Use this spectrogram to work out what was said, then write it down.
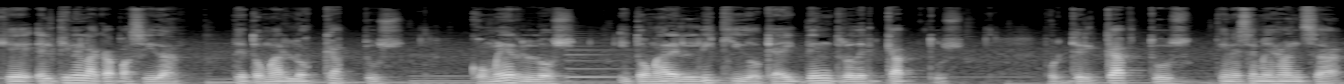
que él tiene la capacidad de tomar los cactus, comerlos y tomar el líquido que hay dentro del cactus. Porque el cactus tiene semejanza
